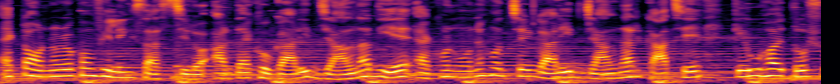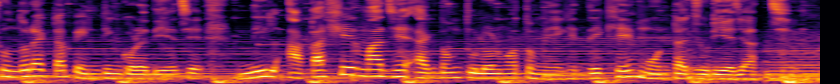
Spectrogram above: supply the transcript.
একটা অন্যরকম ফিলিংস আসছিল। আর দেখো, গাড়ির জালনা দিয়ে এখন মনে হচ্ছে গাড়ির জালনার কাছে কেউ হয়তো সুন্দর একটা পেন্টিং করে দিয়েছে। নীল আকাশের মাঝে একদম তুলোর মতো মেঘ দেখে মনটা জুড়িয়ে যাচ্ছে।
